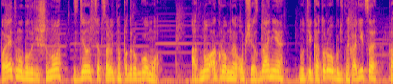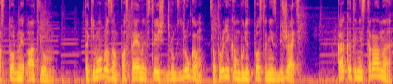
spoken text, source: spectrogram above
Поэтому было решено сделать все абсолютно по-другому. Одно огромное общее здание, внутри которого будет находиться просторный атриум. Таким образом, постоянных встреч друг с другом сотрудникам будет просто не избежать. Как это ни странно,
